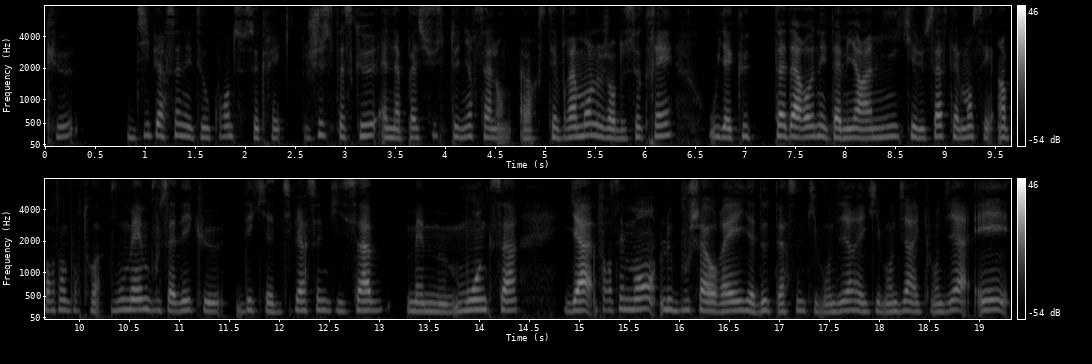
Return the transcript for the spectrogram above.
que 10 personnes étaient au courant de ce secret, juste parce qu'elle n'a pas su tenir sa langue. Alors que c'était vraiment le genre de secret où il n'y a que ta daronne et ta meilleure amie qui le savent tellement c'est important pour toi. Vous-même, vous savez que dès qu'il y a 10 personnes qui savent, même moins que ça, il y a forcément le bouche à oreille, il y a d'autres personnes qui vont dire et qui vont dire et qui vont dire, et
